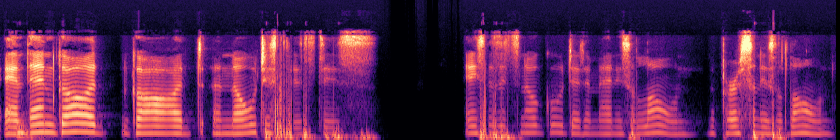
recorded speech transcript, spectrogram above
And Hmm. then God God uh, notices this, and He says it's no good that a man is alone. The person is alone.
